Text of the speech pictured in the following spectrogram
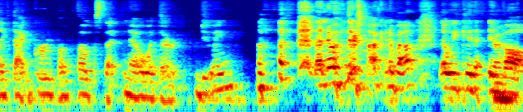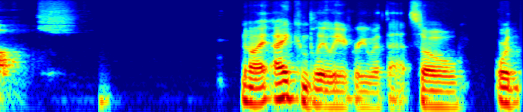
like that group of folks that know what they're doing, that know what they're talking about, that we could involve. No, I, I completely agree with that. So, or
